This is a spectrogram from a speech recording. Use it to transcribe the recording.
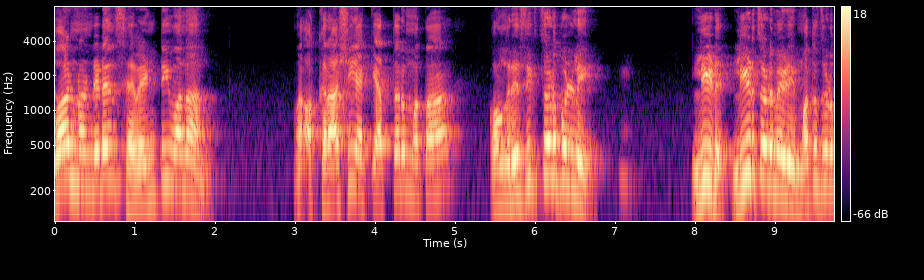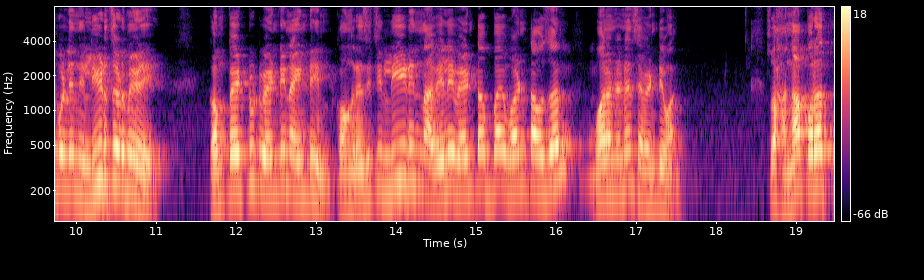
one hundred and seventy वनान अकराशी एक्यात्तर मतां काँग्रेसीक चड पडली. लीड लीड चड मेळ्ळी मतां चड पडली न्ही लीड चड मेळ्ळी कंपेर्ड टू ट्वेंटी नायन्टीन काँग्रेसीची lead in Navelim went up by one thousand one hundred and seventy one so हांगा परत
